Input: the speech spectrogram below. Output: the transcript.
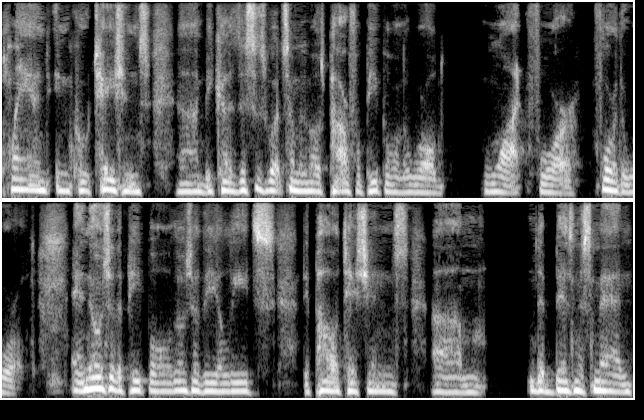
planned in quotations uh, because this is what some of the most powerful people in the world want for for the world and those are the people those are the elites the politicians um, the businessmen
